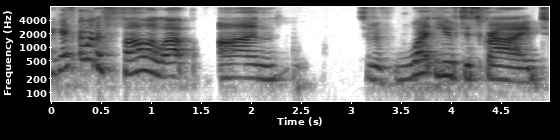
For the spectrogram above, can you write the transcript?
I guess I want to follow up on sort of what you've described.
